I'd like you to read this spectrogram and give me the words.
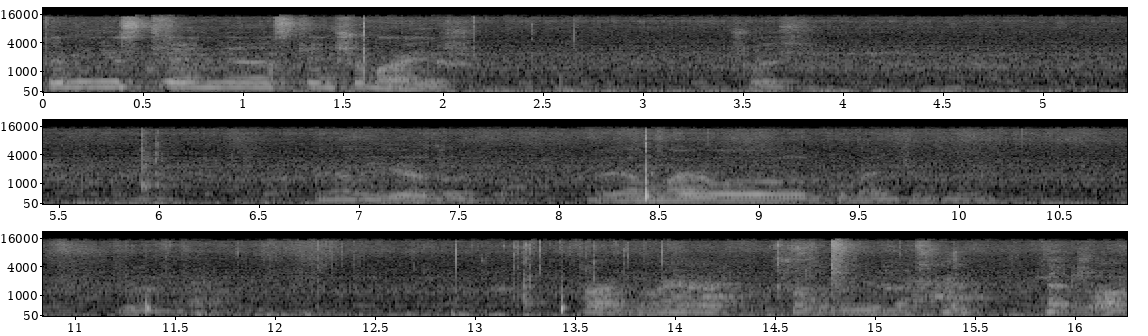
Ти мені скинь, е, скинь, що маєш. Щось. Я не їжджу. Я не маю документів. ну. Так, ну я що буду їхати? Чого?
